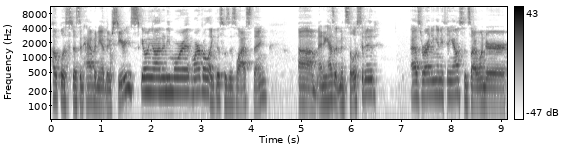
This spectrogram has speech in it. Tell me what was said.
Hopeless doesn't have any other series going on anymore at Marvel. Like this was his last thing, um, and he hasn't been solicited as writing anything else. And so I wonder,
